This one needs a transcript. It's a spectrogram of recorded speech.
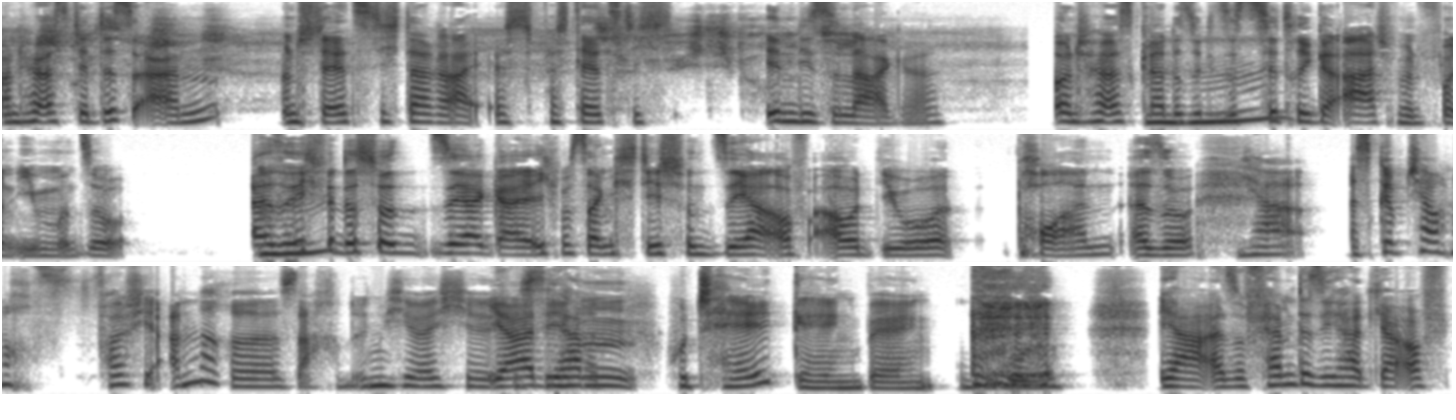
und hörst dir das an und stellst dich da rein, verstellst dich in diese Lage und hörst gerade mhm. so dieses mhm. zittrige Atmen von ihm und so. Also mhm. ich finde das schon sehr geil. Ich muss sagen, ich stehe schon sehr auf Audio-Porn. Also ja, es gibt ja auch noch voll viel andere Sachen. Irgendwelche ja, die haben Hotel Gangbang. ja, also Fantasy hat ja auf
